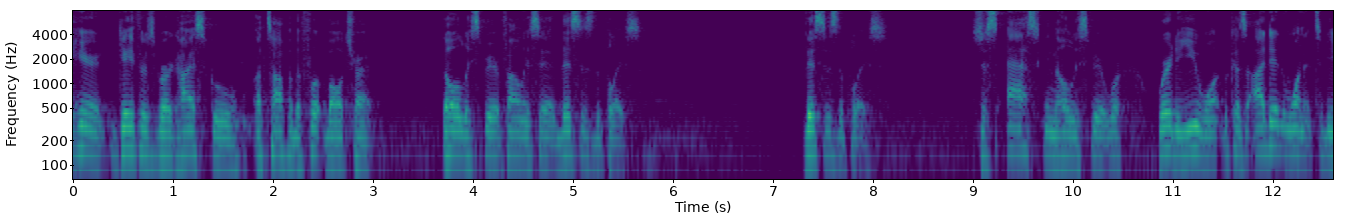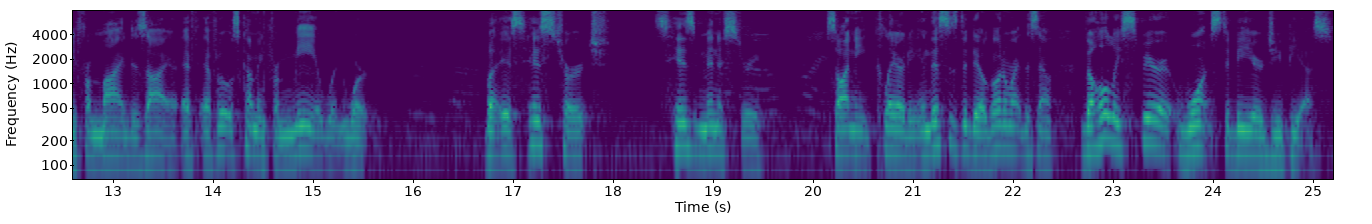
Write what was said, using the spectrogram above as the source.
here at Gaithersburg High School, atop of the football track, the Holy Spirit finally said, This is the place this is the place. It's just asking the Holy Spirit, where, where do you want? Because I didn't want it to be from my desire. If, if it was coming from me, it wouldn't work. But it's His church, it's His ministry. So I need clarity. And this is the deal. Go ahead and write this down. The Holy Spirit wants to be your GPS,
